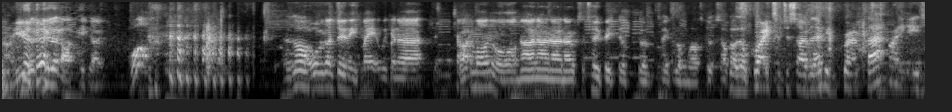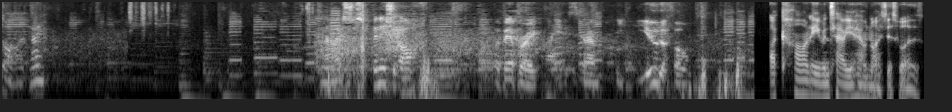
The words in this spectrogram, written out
No, you, look, you look like Pigo. What? There's oh, all- what are we gonna do these, mate? Are we gonna just chuck Right. them on, or No, no, no, no. It's too big to, to take a long while to cook. So I've got a little grater just over there. We can grab that. Right, it is on, okay? Now let's just finish it off with a bit of brie. mate, this is gonna be beautiful. I can't even tell you how nice this was.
